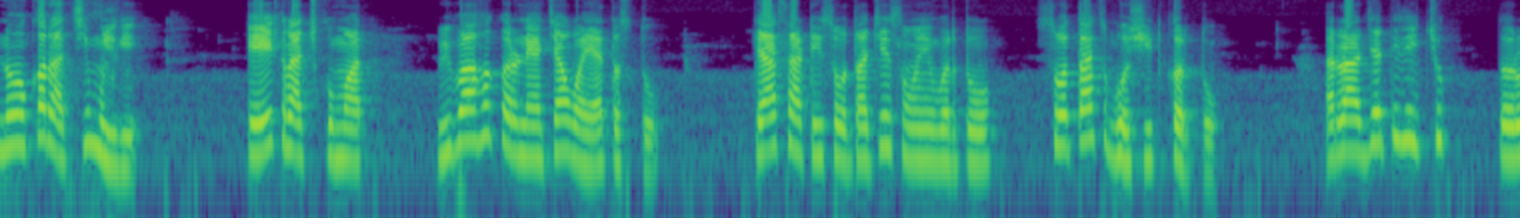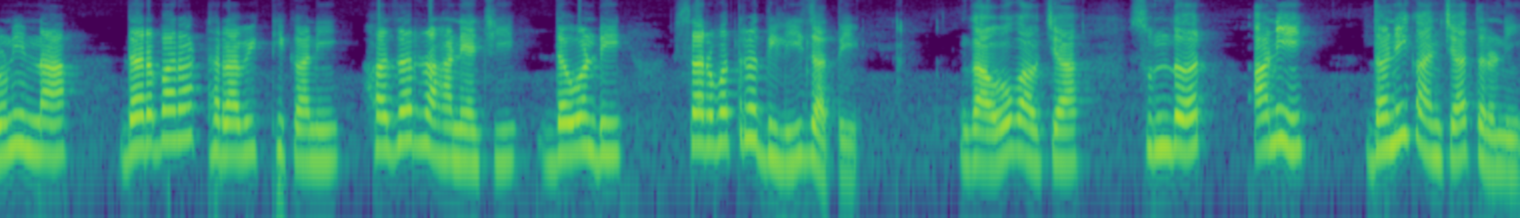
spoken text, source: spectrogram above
नोकराची मुलगी. एक राजकुमार विवाह करण्याच्या वयात असतो. त्यासाठी स्वतःचे स्वयंवर तो स्वतःच घोषित करतो. राज्यातील इच्छुक तरुणींना दरबारात ठराविक ठिकाणी हजर राहण्याची दवंडी सर्वत्र दिली जाते. गावोगावच्या सुंदर आणि धनिकांच्या तरणी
